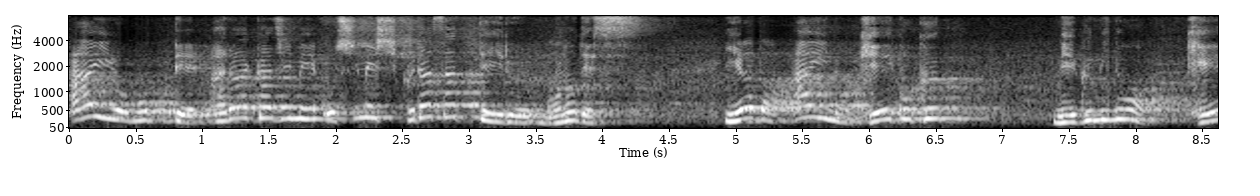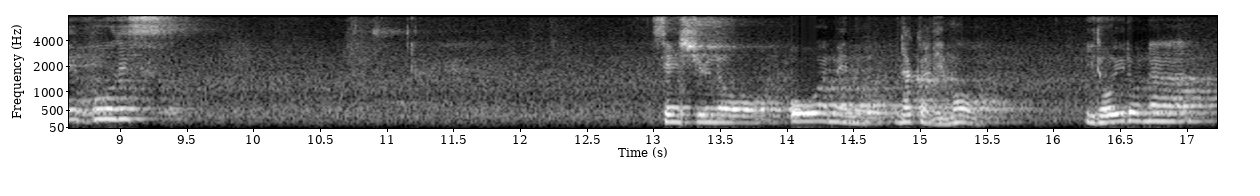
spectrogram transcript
愛を持ってあらかじめお示しくださっているものです。いわば愛の警告。恵みの警報です。先週の大雨の中でもいろいろな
